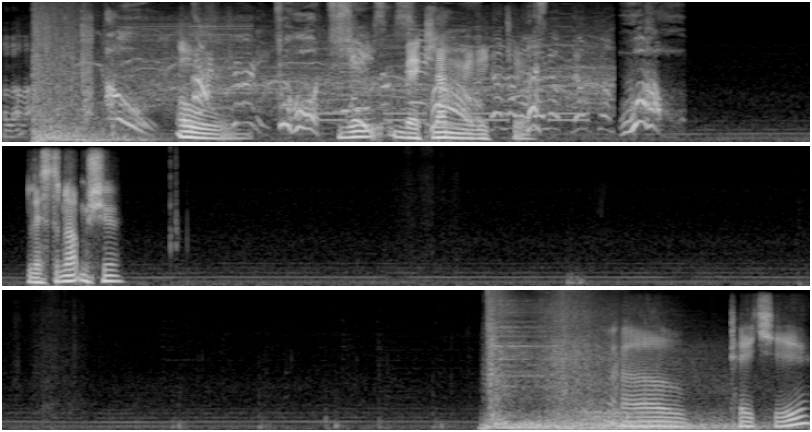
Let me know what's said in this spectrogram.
Hello? Oo, bu beklenmedikti. Whoa. Lester ne yapmış ya? Peki.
